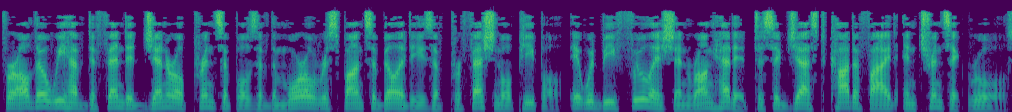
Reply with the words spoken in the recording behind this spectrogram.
For although we have defended general principles of the moral responsibilities of professional people, it would be foolish and wrongheaded to suggest codified intrinsic rules.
